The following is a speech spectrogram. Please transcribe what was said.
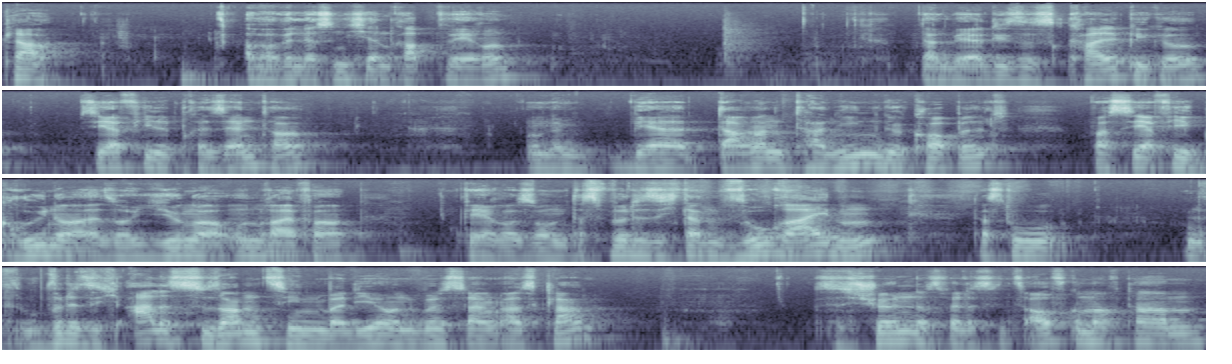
Klar. Aber wenn das nicht entrappt wäre, dann wäre dieses Kalkige sehr viel präsenter. Und dann wäre daran Tannin gekoppelt, was sehr viel grüner, also jünger, unreifer wäre. So. Und das würde sich dann so reiben, dass du, das würde sich alles zusammenziehen bei dir und du würdest sagen, alles klar, es ist schön, dass wir das jetzt aufgemacht haben.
